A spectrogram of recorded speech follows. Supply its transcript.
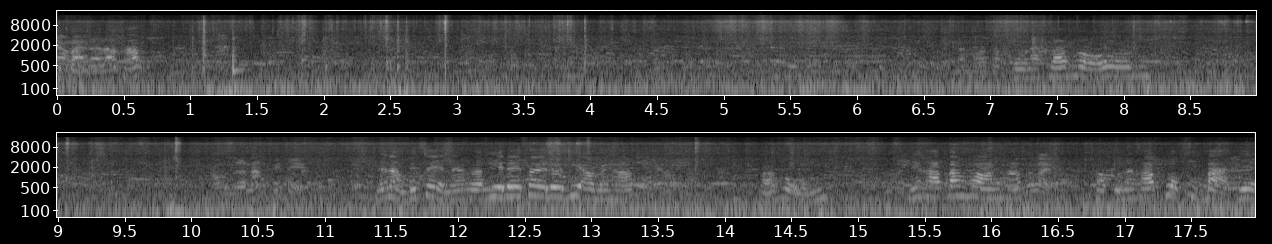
สิบบาทแล้วครับขอสักครู่นะครับผม เอาเนื้อหนังพิเศษ เนื้อหนังพิเศษนะครับพี่ได้ไส้ด้วยพี่เอาไหมครับครับผมนี่ครับตั้งทอนครับเท่าไหร่ขอบคุณนะครับ60บาทพี่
